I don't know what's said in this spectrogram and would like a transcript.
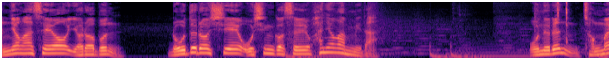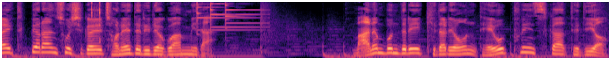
안녕하세요, 여러분. 로드러시에 오신 것을 환영합니다. 오늘은 정말 특별한 소식을 전해드리려고 합니다. 많은 분들이 기다려온 대우 프린스가 드디어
